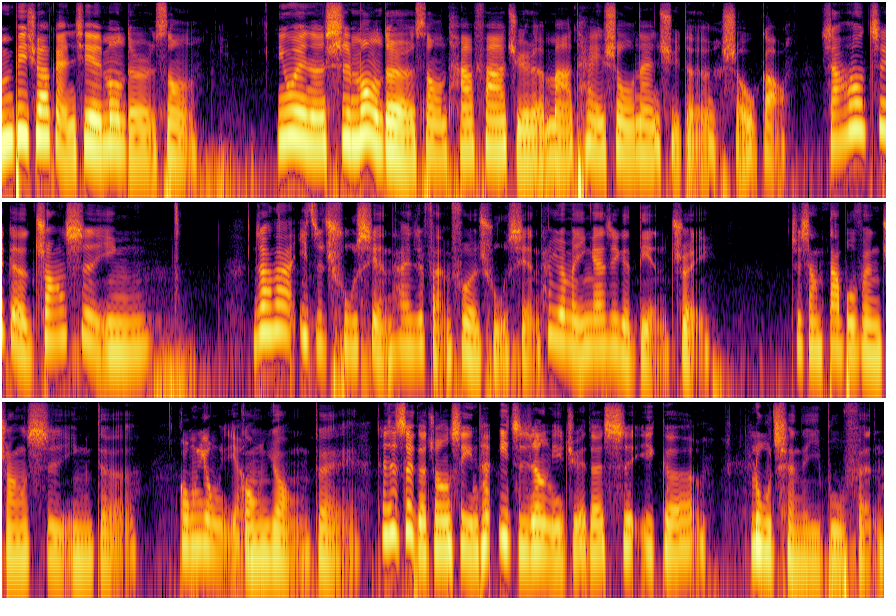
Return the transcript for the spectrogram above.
我们必须要感谢孟德尔颂，因为呢是孟德尔颂他发掘了马太受难曲的手稿，然后这个装饰音，你知道它一直出现，它一直反复的出现，它原本应该是一个点缀，就像大部分装饰音的。功用一样，功用对，但是这个装饰音，它一直让你觉得是一个路程的一部分，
